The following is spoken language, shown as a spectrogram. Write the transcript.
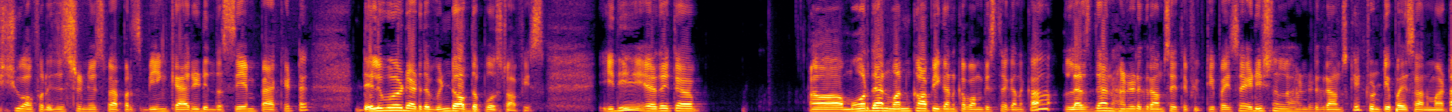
issue of registered news papers being carried in the same packet delivered at the window of the post office ఇది ఏదైతే మోర్ దాన్ వన్ కాపీ కనుక పంపిస్తే కనుక లెస్ దాన్ హండ్రెడ్ గ్రామ్స్ అయితే ఫిఫ్టీ పైసా అడిషనల్ హండ్రెడ్ గ్రామ్స్కి ట్వంటీ పైసా అనమాట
